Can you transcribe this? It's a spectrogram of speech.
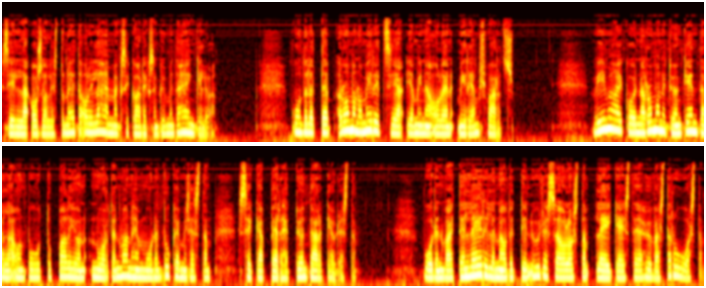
sillä osallistuneita oli lähemmäksi 80 henkilöä. Kuuntelette Romano Miritsiä ja minä olen Miriam Schwartz. Viime aikoina romanityön kentällä on puhuttu paljon nuorten vanhemmuuden tukemisesta sekä perhetyön tärkeydestä. Vuodenvaihteen leirillä nautittiin yhdessäolosta, leikeistä ja hyvästä ruuasta.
